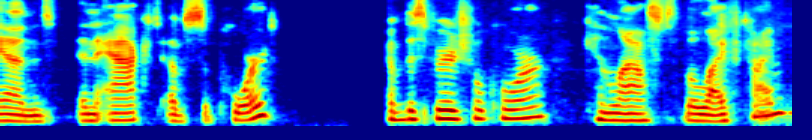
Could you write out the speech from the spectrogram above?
And an act of support of the spiritual core can last the lifetime.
